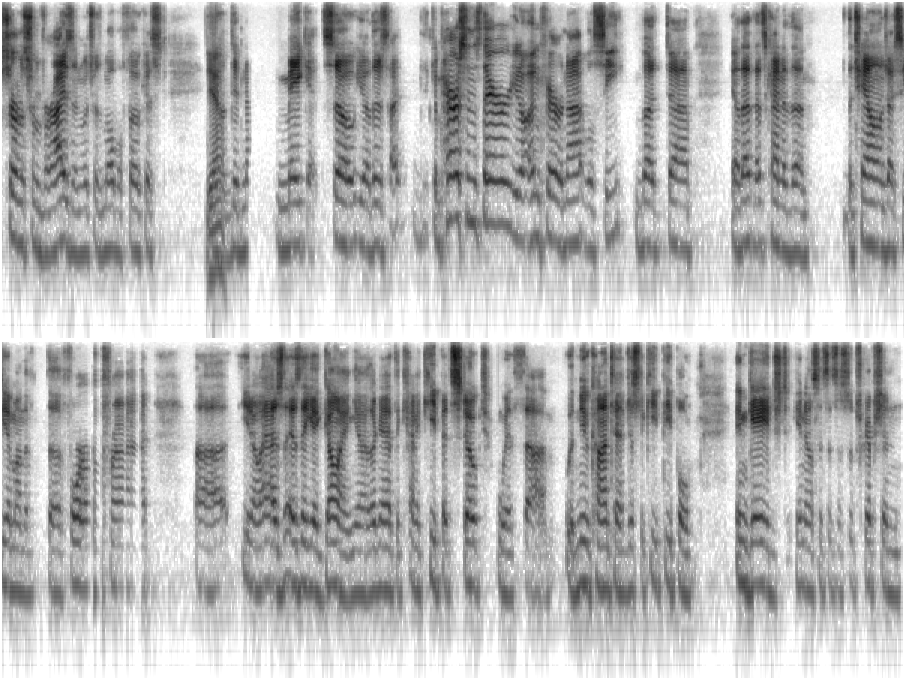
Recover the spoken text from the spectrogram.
service from Verizon, which was mobile focused, yeah, you know, did not make it. So you know, there's uh, comparisons there. You know, unfair or not, we'll see. But uh, you know, that that's kind of the the challenge I see them on the the forefront uh, you know, as as they get going, you know, they're gonna have to kind of keep it stoked with uh, with new content just to keep people engaged. You know, since it's a subscription,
